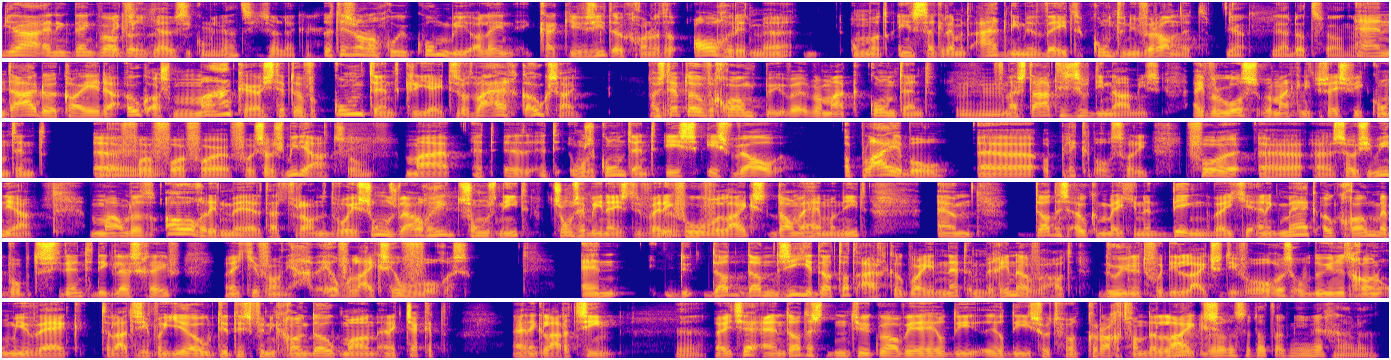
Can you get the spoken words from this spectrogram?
Ja, en ik denk wel Maar ik dat... vind juist die combinatie zo lekker. Het is wel een goede combi. Alleen, kijk, je ziet ook gewoon dat het algoritme, omdat Instagram het eigenlijk niet meer weet, continu verandert. Ja, ja dat is wel. nou. En daardoor kan je daar ook als maker, als je het hebt over content creators, wat wij eigenlijk ook zijn. Als je het hebt over gewoon, we, we maken content. Mhm. Nou, statisch of dynamisch. Even los, we maken niet specifiek content eh, Nee, voor, nee. Voor, voor, voor social media. Soms. Maar het, eh, het, onze content is, is wel applicable, eh, applicable sorry, voor social media. Maar omdat het algoritme de hele tijd verandert, word je soms wel gezien, soms niet. Soms heb je ineens, weet ik veel hoeveel likes, dan weer helemaal niet. Ehm, dat is ook een beetje een ding, weet je. En ik merk ook gewoon met bijvoorbeeld de studenten die ik les geef, weet je, van ja, heel veel likes, heel veel volgers. En dat, dan zie je dat dat eigenlijk ook waar je net een begin over had. Doe je het voor die likes of die volgers? Of doe je het gewoon om je werk te laten zien van... yo, dit is, vind ik gewoon dope, man. En ik check het. En ik laat het zien. Ja. Weet je? En dat is natuurlijk wel weer heel die, heel die soort van kracht van de likes. Wilden ze dat ook niet weghalen?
